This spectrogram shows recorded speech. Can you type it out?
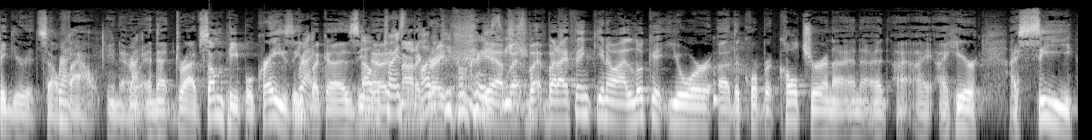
figure itself Right. out. You know, Right. and that drives some people crazy Right. because you Oh, know it it's not a a lot of great people crazy. yeah. But but but I think you know I look at your uh, the corporate culture and I, and I, I I hear I see.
